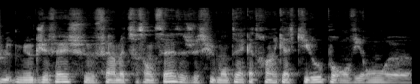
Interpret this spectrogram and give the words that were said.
mieux que j'ai fait, je fais 1m76. Je suis monté à 84 kg pour environ euh,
